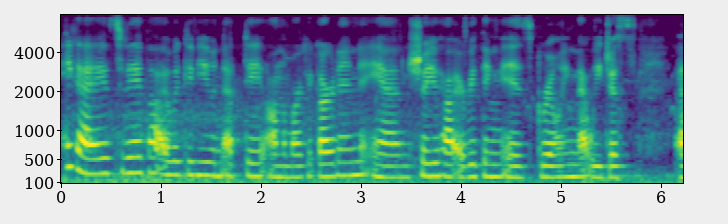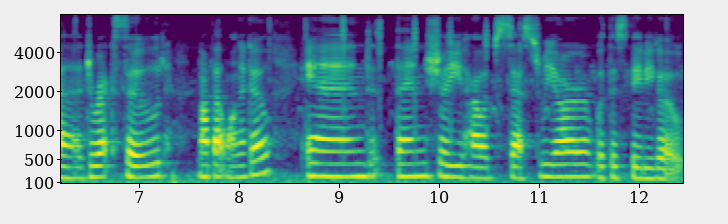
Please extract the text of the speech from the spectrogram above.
Hey guys, today I thought I would give you an update on the market garden and show you how everything is growing that we just uh, direct sowed not that long ago and then show you how obsessed we are with this baby goat.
